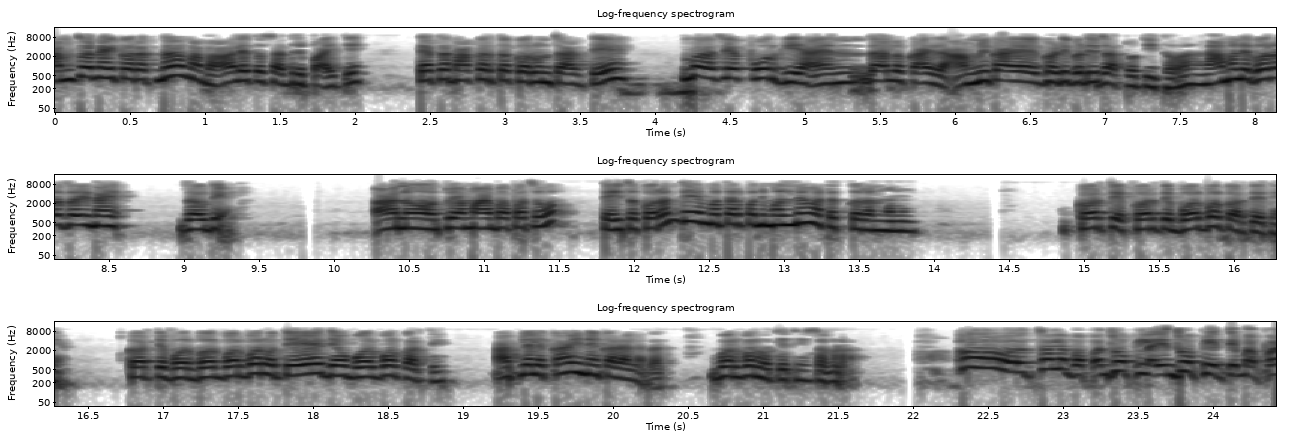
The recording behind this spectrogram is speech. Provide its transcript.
आमचं नाही करत ना. मा भावाले तर साधरी पाहिजे त्याचा भाकर तर करून चालते. बस एक पोरगी आहे झालं काय? आम्ही काय घडी घडी जातो तिथं? आम्हाला गरजही नाही. जाऊ दे. आणि तुझ्या मायबापाचं? त्याचं करन ते म्हातारपणी मला नाही वाटत करण म्हणून. करते करते बरोबर करते ते. करते बरोबर बरोबर होते. देव बरोबर करते. आपल्याला काही नाही करायला लागत. बरोबर होते ते सगळं. हो चला बापा झोपलाय झोप येते बापा.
